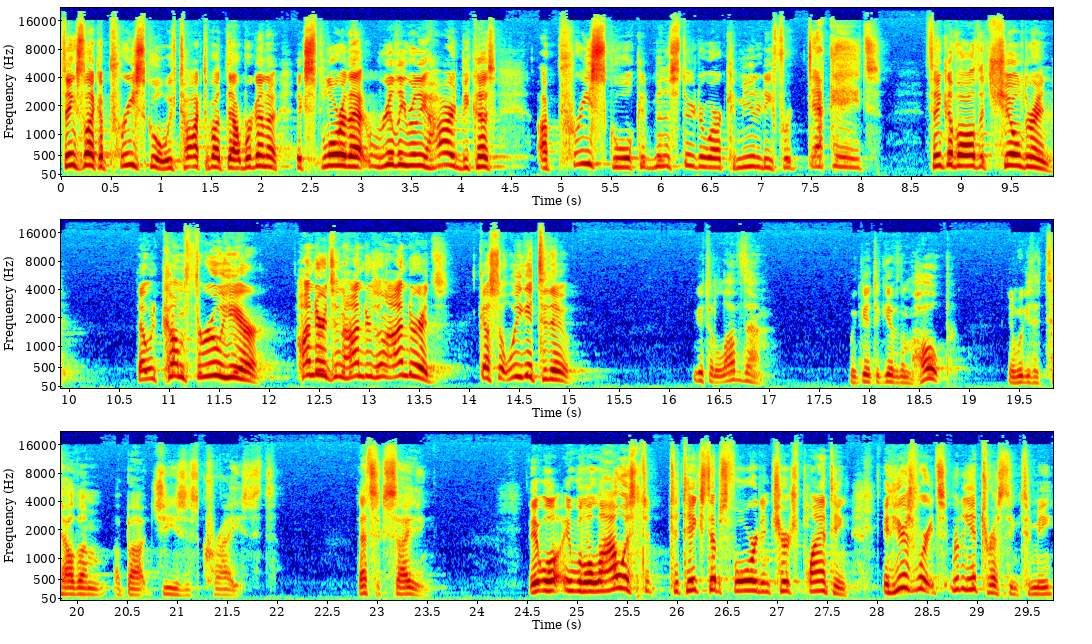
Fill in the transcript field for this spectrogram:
Things like a preschool, we've talked about that. We're going to explore that really, really hard because a preschool could minister to our community for decades. Think of all the children that would come through here hundreds and hundreds and hundreds. Guess what we get to do? We get to love them, we get to give them hope, and we get to tell them about Jesus Christ. That's exciting. It will, it will allow us to, to take steps forward in church planting. And here's where it's really interesting to me.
